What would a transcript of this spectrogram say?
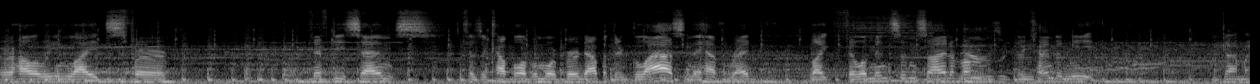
or Halloween lights for 50 cents because a couple of them were burned out, but they're glass and they have red like filaments inside of them. are they're kind of neat. I got my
